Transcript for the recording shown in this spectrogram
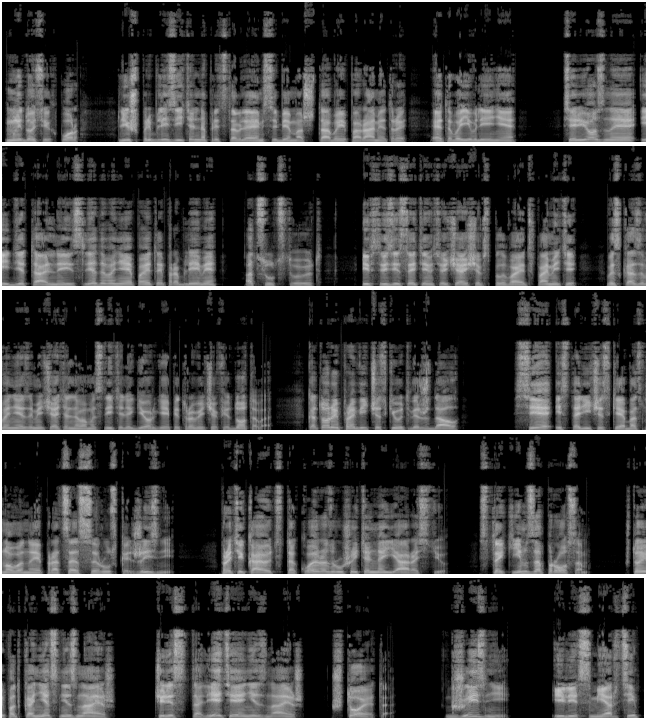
Мы до сих пор – лишь приблизительно представляем себе масштабы и параметры этого явления. Серьезные и детальные исследования по этой проблеме отсутствуют, и в связи с этим все чаще всплывает в памяти высказывание замечательного мыслителя Георгия Петровича Федотова, который правительски утверждал, все исторически обоснованные процессы русской жизни протекают с такой разрушительной яростью, с таким запросом, что и под конец не знаешь, через столетия не знаешь, что это, к жизни или смерти?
